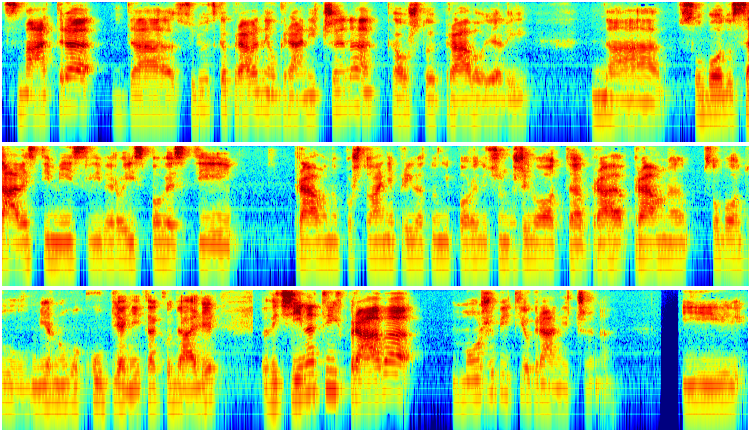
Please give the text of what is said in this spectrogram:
smatra da su ljudska prava neograničena, kao što je pravo jeli, na slobodu savesti, misli, veroispovesti, pravo na poštovanje privatnog i porodičnog života, pravo na slobodu mirnog okupljanja i tako dalje. Većina tih prava može biti ograničena. I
